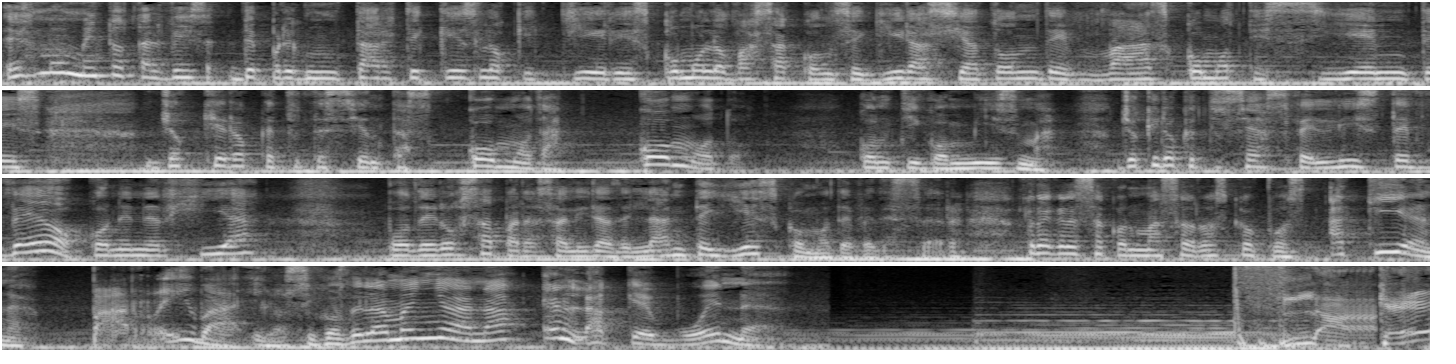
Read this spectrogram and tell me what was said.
Es momento tal vez de preguntarte qué es lo que quieres, cómo lo vas a conseguir, hacia dónde vas, cómo te sientes. Yo quiero que tú te sientas cómoda, cómodo contigo misma. Yo quiero que tú seas feliz, te veo con energía poderosa para salir adelante y es como debe de ser. Regresa con más horóscopos aquí en Pa' arriba y los hijos de la mañana en La Que Buena. La que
